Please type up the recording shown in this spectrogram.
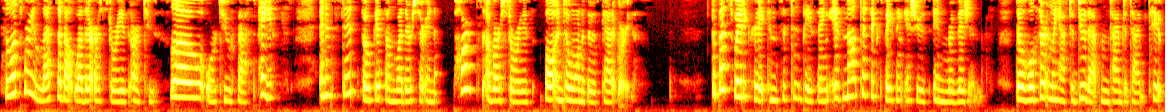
So let's worry less about whether our stories are too slow or too fast paced, and instead focus on whether certain parts of our stories fall into one of those categories. The best way to create consistent pacing is not to fix pacing issues in revisions, though we'll certainly have to do that from time to time too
